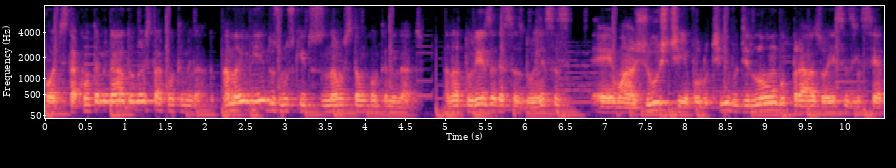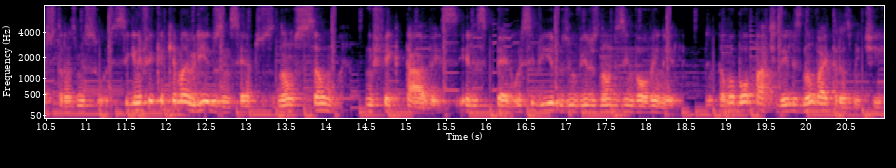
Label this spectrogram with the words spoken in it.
pode estar contaminado ou não estar contaminado. A maioria dos mosquitos não estão contaminados. A natureza dessas doenças é um ajuste evolutivo de longo prazo a esses insetos transmissores. Significa que a maioria dos insetos não são infectáveis, eles pegam esse vírus e o vírus não desenvolve nele. Então, uma boa parte deles não vai transmitir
